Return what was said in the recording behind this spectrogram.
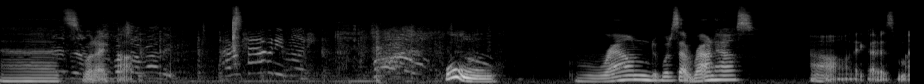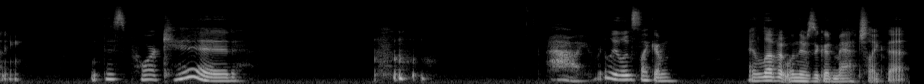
That's what I thought. Ooh. Round, what is that, roundhouse? Oh, they got his money. This poor kid. wow, he really looks like him. I love it when there's a good match like that.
